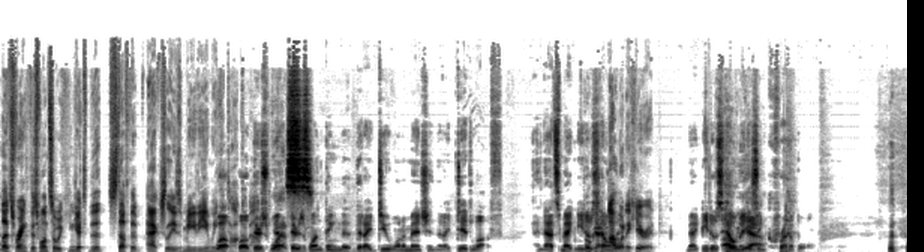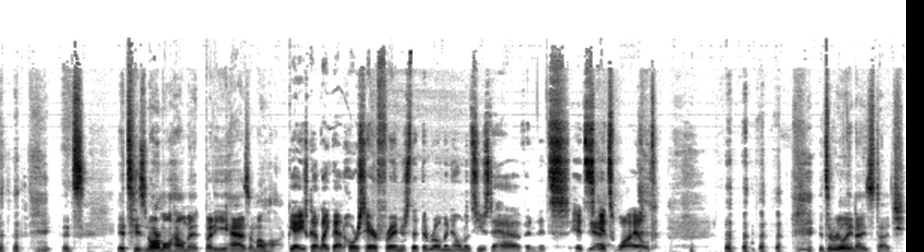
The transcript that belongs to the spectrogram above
let's rank this one so we can get to the stuff that actually is meaty and we well, can talk well, about. there's one Yes. there's one thing that, that I do want to mention that I did love, and that's Magneto's Okay. I want to hear it. Magneto's Oh, helmet is incredible. it's it's his normal helmet, but he has a mohawk. Yeah, he's got like that horsehair fringe that the Roman helmets used to have, and it's it's Yeah. it's wild. It's a really nice touch.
